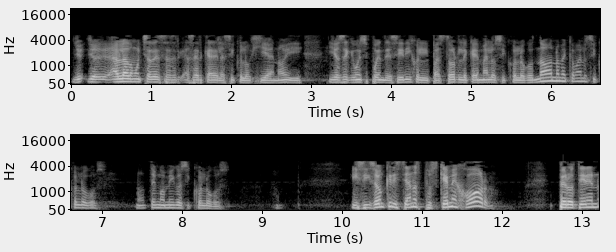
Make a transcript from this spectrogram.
Yo, he hablado muchas veces acerca de la psicología, ¿no? Y, yo sé que muchos pueden decir, hijo, el pastor le cae mal a los psicólogos. No, no me caen mal los psicólogos. No, tengo amigos psicólogos. Y si son cristianos, pues qué mejor. pero tienen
